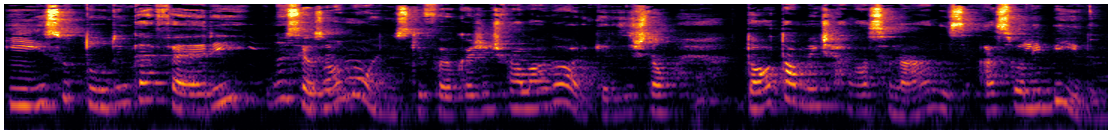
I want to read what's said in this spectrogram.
e isso tudo interfere nos seus hormônios, que foi o que a gente falou agora, que eles estão totalmente relacionados à sua libido.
